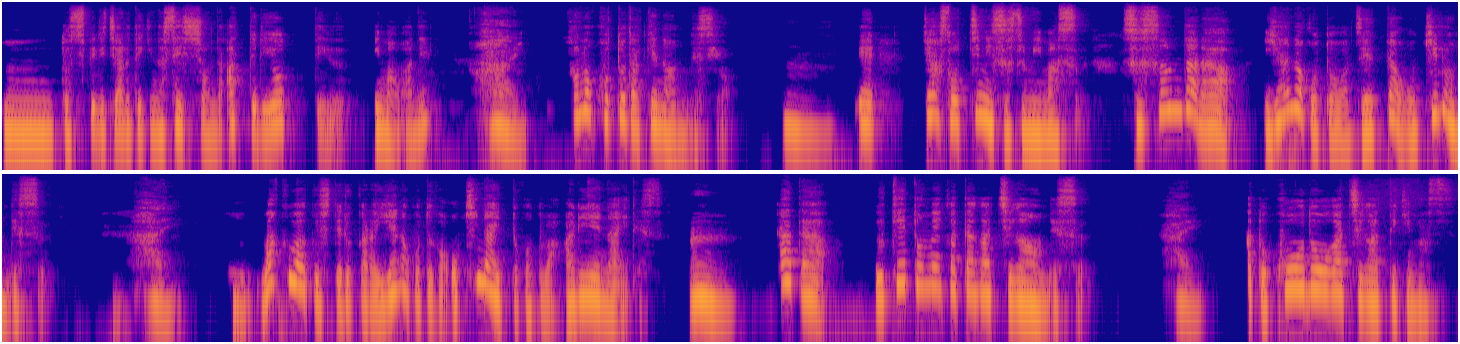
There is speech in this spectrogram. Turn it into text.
うんとスピリチュアル的なセッションで合ってるよっていう、今はね。はい。そのことだけなんですよ。うん、で、じゃあそっちに進みます。進んだら嫌なことは絶対起きるんです。はい。ワクワクしてるから嫌なことが起きないってことはありえないです。うん。ただ、受け止め方が違うんです。はい。あと行動が違ってきます。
